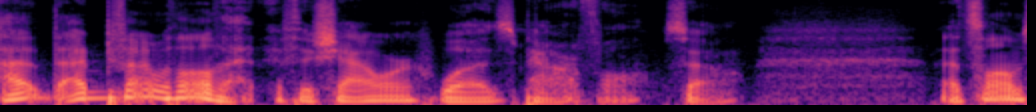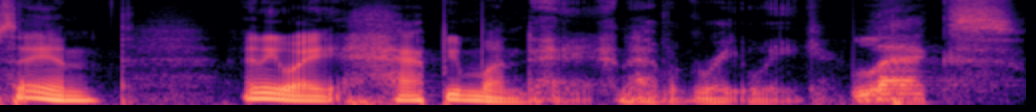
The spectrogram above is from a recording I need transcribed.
I, I'd be fine with all that if the shower was powerful. So that's all I'm saying. Anyway, happy Monday and have a great week. Lex.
